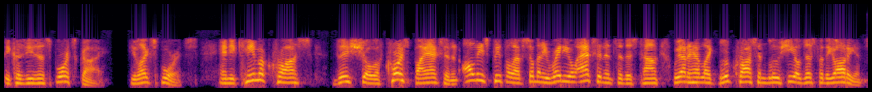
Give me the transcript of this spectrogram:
because he's a sports guy. He likes sports. And he came across this show, of course, by accident. All these people have so many radio accidents in this town. We ought to have like Blue Cross and Blue Shield just for the audience.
